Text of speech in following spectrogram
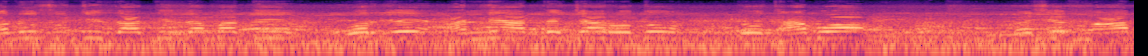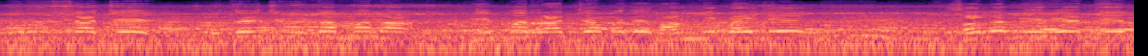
अनुसूचित जाती जमाती वर जे अन्य अत्याचार होतो तो थांबवा. तसेच महापुरुषाचे पुतळ्याची विटंबना ही पण राज्यामध्ये थांबली पाहिजे. सलम एरियातील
